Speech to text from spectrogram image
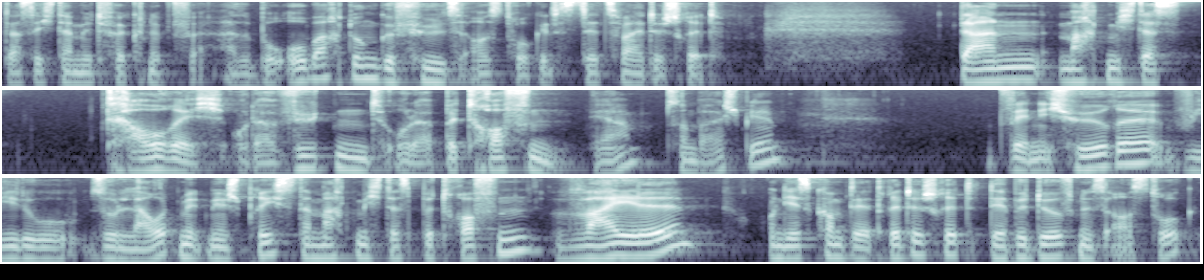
das ich damit verknüpfe. Also Beobachtung, Gefühlsausdruck, das ist der zweite Schritt. Dann macht mich das traurig oder wütend oder betroffen, ja, zum Beispiel wenn ich höre, wie du so laut mit mir sprichst, dann macht mich das betroffen, weil, Und jetzt kommt der dritte Schritt, der Bedürfnisausdruck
